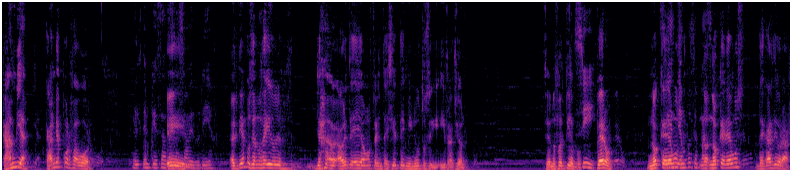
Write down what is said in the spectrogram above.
Cambia. Cambia, por favor. Él te empieza a dar la sabiduría. El tiempo se nos ha ido. Ya, ahorita ya llevamos 37 minutos y, fracción. Se nos fue el tiempo. Sí. Pero no queremos, no, queremos dejar de orar.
